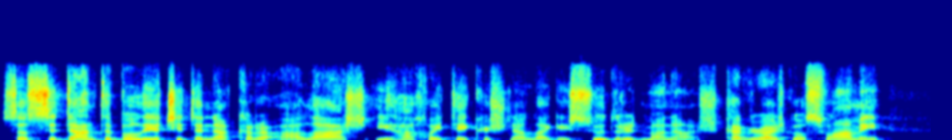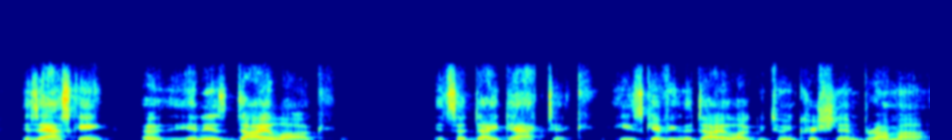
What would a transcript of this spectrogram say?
So Siddhanta Bolya Chitanakara Alash Iha Hoite Krishna Lage Sudrid Manash. Kaviraj Goswami is asking uh, in his dialogue, it's a didactic he's giving the dialogue between Krishna and Brahma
